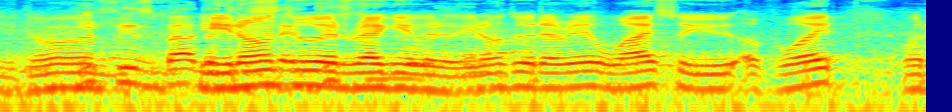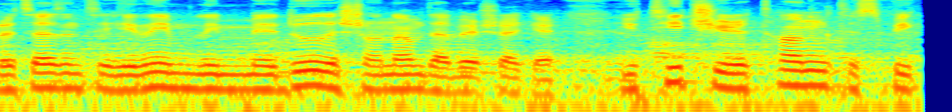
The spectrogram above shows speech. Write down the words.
You don't. Bad you don't do it you. regularly. You don't do it every day. Why? So you avoid what it says in Tehillim, limedu leshonam daber sheker. You teach your tongue to speak,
